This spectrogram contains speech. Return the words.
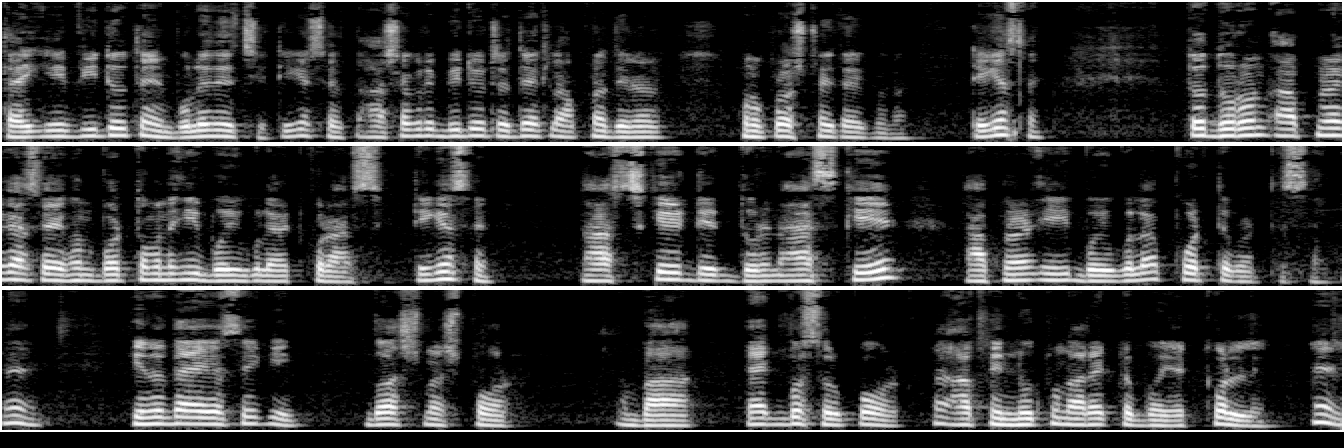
তাই এই ভিডিওতে আমি বলে দিচ্ছি, ঠিক আছে? আশা করি ভিডিওটা দেখলে আপনাদের আর কোনো প্রশ্নই থাকবে না, ঠিক আছে? তো ধরুন আপনার কাছে এখন বর্তমানে এই বইগুলো অ্যাড করা আছে, ঠিক আছে? আজকে ডেট ধরুন আজকে আপনার এই বইগুলা পড়তে পারতেছে হ্যাঁ? কিন্তু দেখা গেছে কি, দশ মাস পর বা এক বছর পর আপনি নতুন আরেকটা বই অ্যাড করলেন হ্যাঁ?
